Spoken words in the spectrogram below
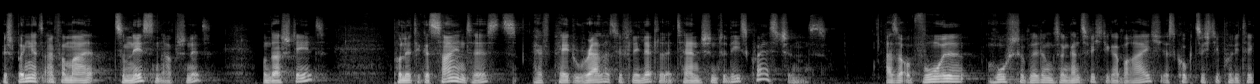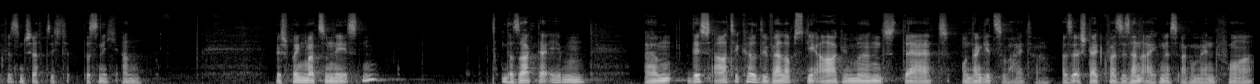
Wir springen jetzt einfach mal zum nächsten Abschnitt und da steht, Political scientists have paid relatively little attention to these questions. Also obwohl Hochschulbildung so ein ganz wichtiger Bereich ist, guckt sich die Politikwissenschaft sich das nicht an. Wir springen mal zum nächsten. Da sagt er eben, um, this article develops the argument that, und dann geht es weiter. Also er stellt quasi sein eigenes Argument vor,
